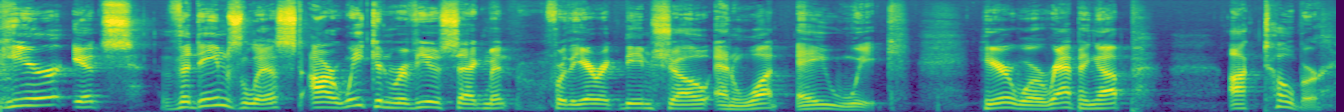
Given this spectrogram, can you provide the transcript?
here. It's the Deems List, our week in review segment for the Eric Deems Show, and what a week. Here we're wrapping up October,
